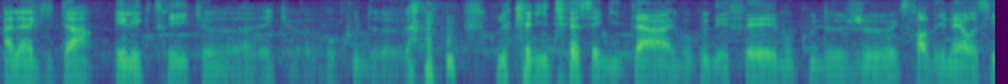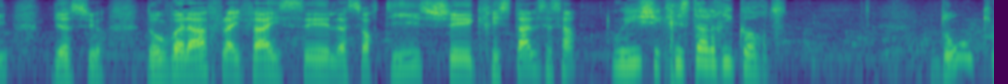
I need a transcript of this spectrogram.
à la guitare électrique euh, avec euh, beaucoup de, de qualité à ses guitares et beaucoup d'effets et beaucoup de jeux extraordinaires aussi, bien sûr. Donc voilà, Fly Fly, c'est la sortie chez Crystal, c'est ça? Oui, chez Crystal Records. Donc,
